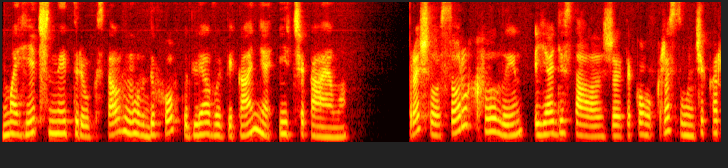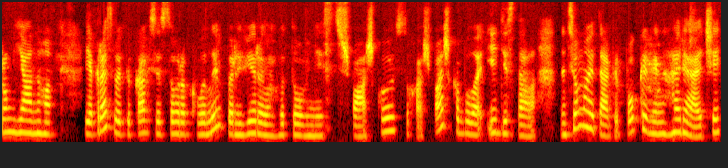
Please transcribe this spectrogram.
магічний трюк. Ставимо в духовку для випікання і чекаємо. Пройшло 40 хвилин, я дістала вже такого красунчика рум'яного. Якраз випікався 40 хвилин, перевірила готовність шпажкою, суха шпажка була і дістала. На цьому етапі, поки він гарячий,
